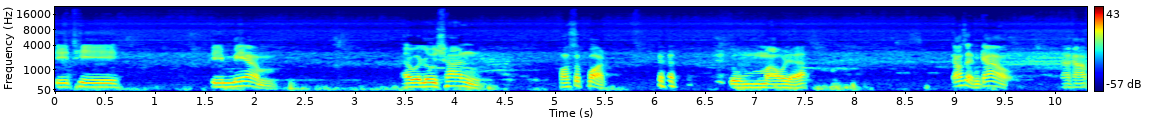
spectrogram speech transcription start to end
GT พรีเมียม Evolution Hot Spot ดูเมาอยู่แล้วเก้าแสนเก้านะครับ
